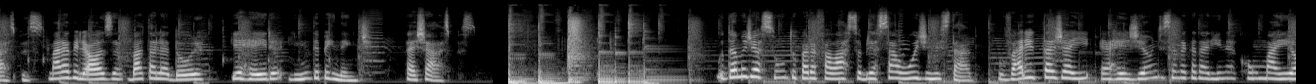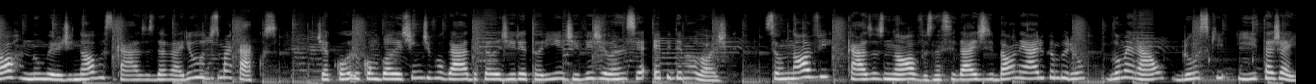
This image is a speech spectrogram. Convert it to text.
aspas, maravilhosa, batalhadora, guerreira e independente. Fecha aspas. Mudamos de assunto para falar sobre a saúde no estado. O Vale do Itajaí é a região de Santa Catarina com o maior número de novos casos da varíola dos macacos, de acordo com o boletim divulgado pela Diretoria de Vigilância Epidemiológica. São nove casos novos nas cidades de Balneário Camboriú, Blumenau, Brusque e Itajaí.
